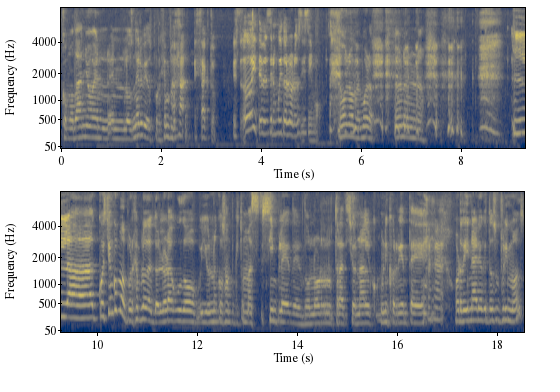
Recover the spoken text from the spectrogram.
Como daño en, los nervios, por ejemplo. Ajá, exacto. Uy, debe ser muy dolorosísimo. No, no, me muero. No, no, no, no. La cuestión como por ejemplo del dolor agudo y una cosa un poquito más simple del dolor tradicional, común y corriente, ordinario que todos sufrimos,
